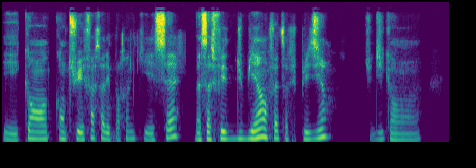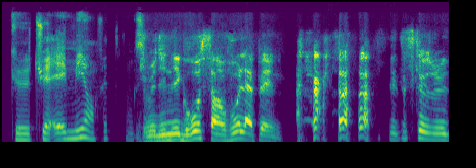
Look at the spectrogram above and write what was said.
Et quand, quand tu es face à des personnes qui essaient, bah, ça fait du bien, en fait, ça fait plaisir. Tu dis quand que tu as aimé en fait. je me dis négro, ça en vaut la peine. c'est tout ce que je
